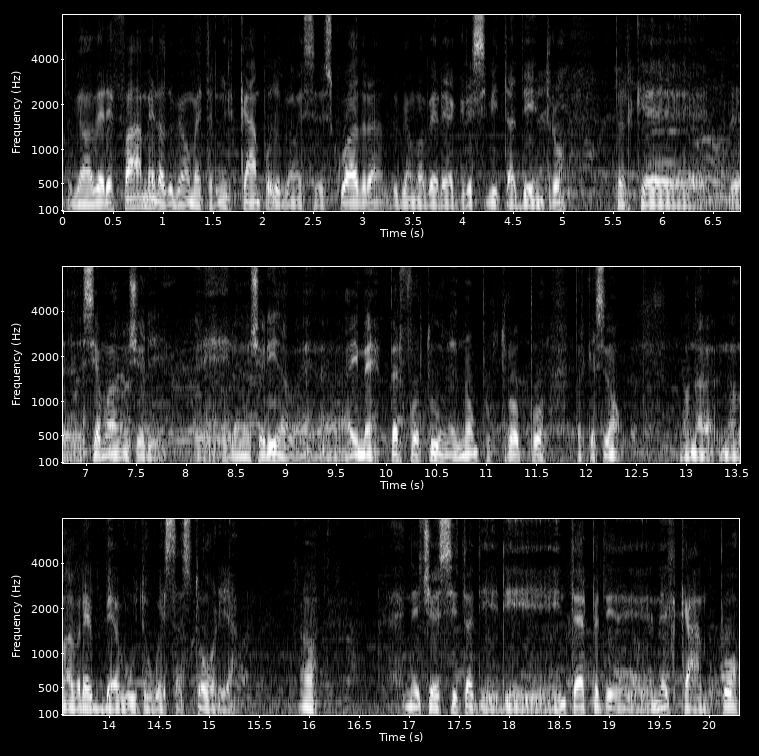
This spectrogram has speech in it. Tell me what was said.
Dobbiamo avere fame, la dobbiamo mettere nel campo, dobbiamo essere squadra, dobbiamo avere aggressività dentro perché eh, siamo la Nocerina e la Nocerina, eh, ahimè, per fortuna e non purtroppo, perché sennò non, non avrebbe avuto questa storia. No? Necessita di, di, interpreti nel campo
